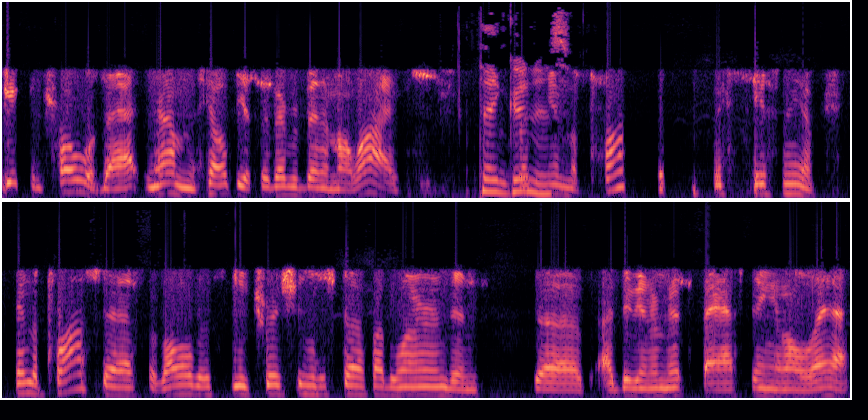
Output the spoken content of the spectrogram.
get control of that. Now I'm the healthiest I've ever been in my life. Thank goodness. But in the process, yes, ma'am. In the process of all this nutritional stuff I've learned, and uh, I do intermittent fasting and all that,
